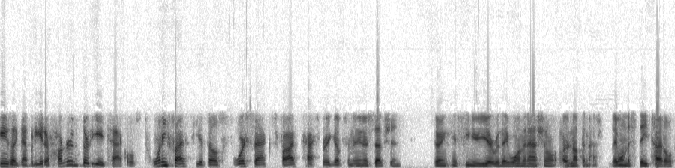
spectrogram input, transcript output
seems like that, but he had 138 tackles, 25 TFLs, four sacks, five pass breakups, and an interception during his senior year, where they won the national or not the national, they won the state title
